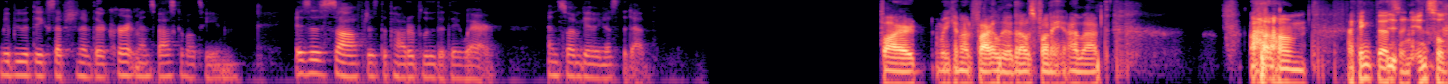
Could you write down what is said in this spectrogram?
maybe with the exception of their current men's basketball team, is as soft as the powder blue that they wear, and so I'm giving us the dub. Fired. We can unfire Leah. That was funny. I laughed. Um, I think that's an insult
